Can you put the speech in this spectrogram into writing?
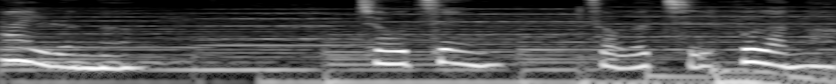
爱人们，究竟？走了几步了呢？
